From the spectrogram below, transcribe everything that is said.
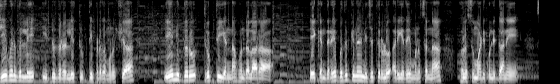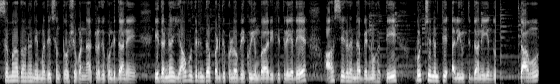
ಜೀವನದಲ್ಲಿ ಇದ್ದುದರಲ್ಲಿ ತೃಪ್ತಿ ಪಡೆದ ಮನುಷ್ಯ ಏನಿದ್ದರೂ ತೃಪ್ತಿಯನ್ನ ಹೊಂದಲಾರ. ಏಕೆಂದರೆ ಬದುಕಿನ ನಿಜ ತಿರುಳು ಅರಿಯದೆ ಮನಸ್ಸನ್ನ ಹೊಲಸು ಮಾಡಿಕೊಂಡಿದ್ದಾನೆ. ಸಮಾಧಾನ ನೆಮ್ಮದಿ ಸಂತೋಷವನ್ನ ಕಳೆದುಕೊಂಡಿದ್ದಾನೆ. ಇದನ್ನ ಯಾವುದರಿಂದ ಪಡೆದುಕೊಳ್ಳಬೇಕು ಎಂಬ ರೀತಿ ತಿಳಿಯದೆ ಆಸೆಗಳನ್ನ ಬೆನ್ನು ಹತ್ತಿ ಹುಚ್ಚಿನಂತೆ ಅಲಿಯುತ್ತಿದ್ದಾನೆ ಎಂದು ತಾವು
